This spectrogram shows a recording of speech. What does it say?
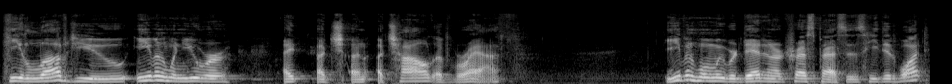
He loved you even when you were a, a, a, child of wrath. Even when we were dead in our trespasses, He did what?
